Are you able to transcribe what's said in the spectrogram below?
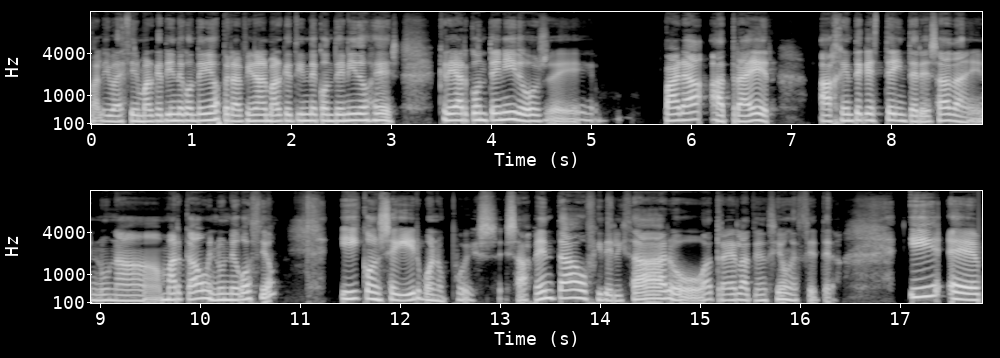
vale, iba a decir marketing de contenidos, pero al final marketing de contenidos es crear contenidos para atraer a gente que esté interesada en una marca o en un negocio y conseguir, bueno, pues esas ventas o fidelizar o atraer la atención, etcétera. Y eh,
